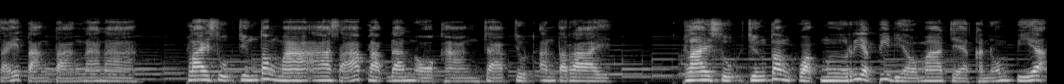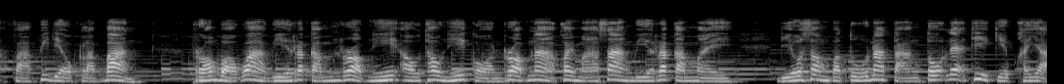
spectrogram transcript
สัยต่างๆ นานาพลายสุจึงต้องมาอาสาผลักดันออกห่างจากจุดอันตราย พลายสุจึงต้องกวักมือเรียกพี่เดียวมาแจกขนมเปี๊ยะฝากพี่เดียวกลับบ้าน พร้อมบอกว่าวีรกรรมรอบนี้เอาเท่านี้ก่อนรอบหน้าค่อยมาสร้างวีรกรรมใหม่ เดี๋ยวซ่อมประตูหน้าต่างโต๊ะและที่เก็บขยะ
